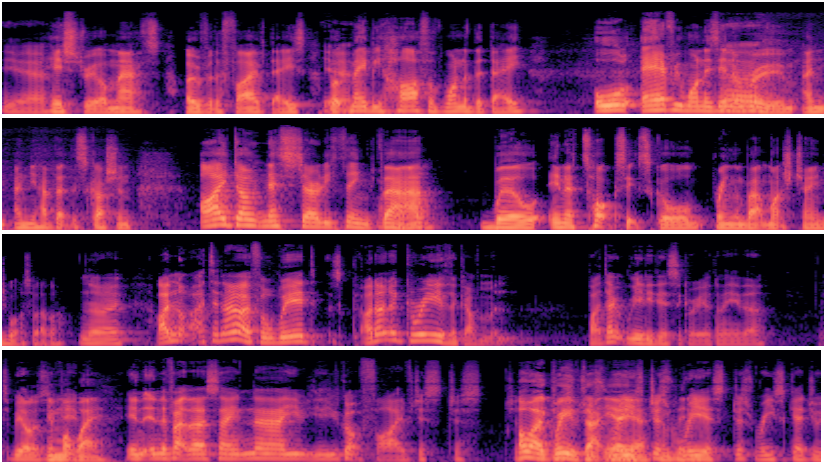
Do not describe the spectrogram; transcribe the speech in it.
Yeah. history or maths over the five days, Yeah. but maybe half of one of the day, all everyone is in a Uh. room and and you have that discussion. I don't necessarily think that Uh-huh. will, in a toxic school, bring about much change whatsoever. No, I not. I don't know. I feel weird. I don't agree with the government, but I don't really disagree with them either. To be honest, In what you. way? In in the fact that they're saying, nah, you you've got five. Just just. just Oh, I agree just, with just that. Yeah, re- yeah, just completely. re just reschedule your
